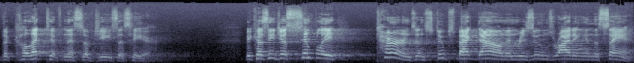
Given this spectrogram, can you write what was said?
the collectiveness of Jesus here. Because he just simply turns and stoops back down and resumes writing in the sand.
